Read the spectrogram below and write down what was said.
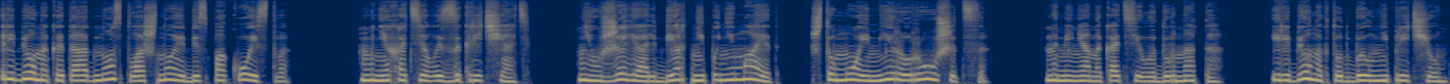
Ребенок — это одно сплошное беспокойство. Мне хотелось закричать. Неужели Альберт не понимает, что мой мир рушится? На меня накатила дурнота, и ребенок тут был ни при чем.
